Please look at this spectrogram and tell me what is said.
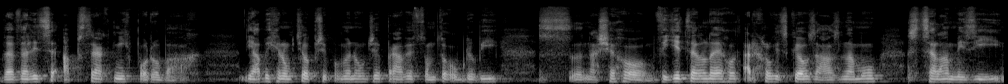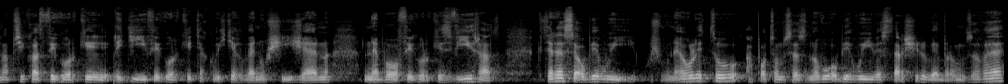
ve velice abstraktních podobách. Já bych jenom chtěl připomenout, že právě v tomto období z našeho viditelného archeologického záznamu zcela mizí například figurky lidí, figurky takových těch venuší žen nebo figurky zvířat, které se objevují už v neolitu a potom se znovu objevují ve starší době bronzové,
